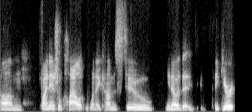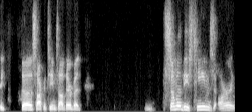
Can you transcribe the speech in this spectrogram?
um, financial clout when it comes to you know the the, the soccer teams out there, but some of these teams aren't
